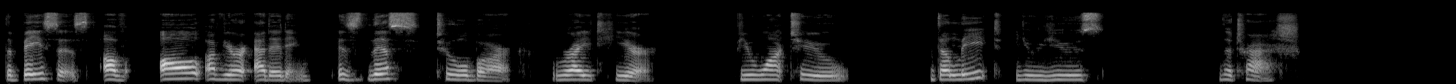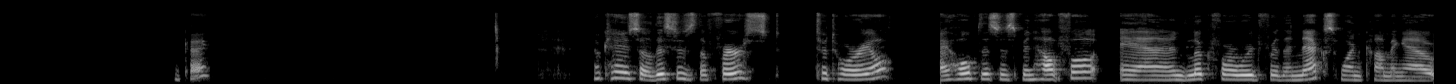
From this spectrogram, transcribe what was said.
the basis of all of your editing is this toolbar right here. If you want to delete, you use the trash. Okay? Okay, so this is the first tutorial. I hope this has been helpful and look forward for the next one coming out.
